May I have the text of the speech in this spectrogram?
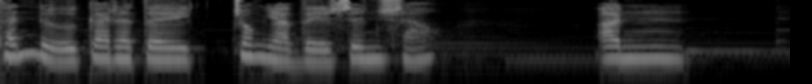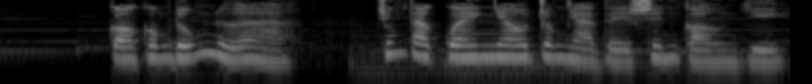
Thánh nữ karate trong nhà vệ sinh sao? Anh, Còn không đúng nữa à? Chúng ta quen nhau trong nhà vệ sinh còn gì?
